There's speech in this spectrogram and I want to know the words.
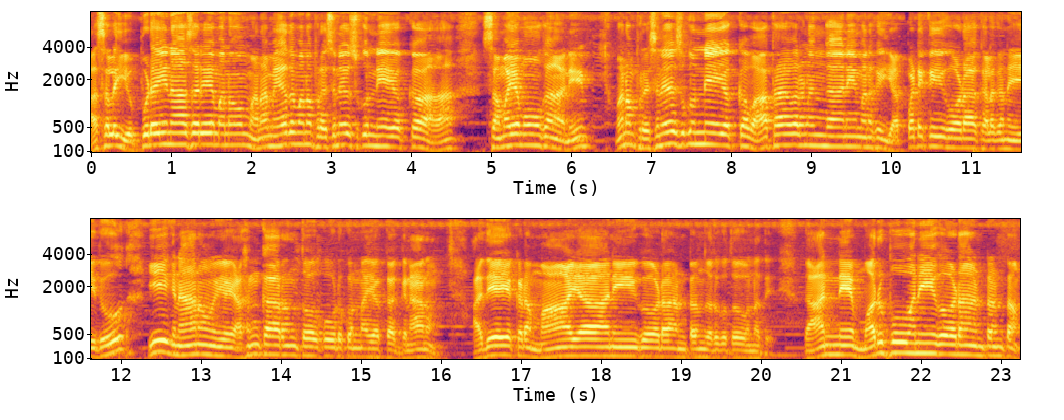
అసలు ఎప్పుడైనా సరే మనం మన మీద మనం ప్రశ్నేసుకునే యొక్క సమయము కానీ మనం ప్రశ్నేసుకునే యొక్క వాతావరణం కానీ మనకు ఎప్పటికీ కూడా కలగనేదు. ఈ జ్ఞానం ఈ అహంకారంతో కూడుకున్న యొక్క జ్ఞానం. అదే ఇక్కడ మాయా అని కూడా అంటం జరుగుతూ ఉన్నది. దాన్నే మరుపు అని కూడా అంటుంటాం.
